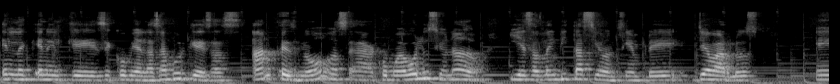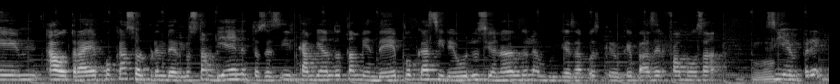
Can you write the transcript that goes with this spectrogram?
en, en, el que se comían las hamburguesas antes, ¿no? O sea, cómo ha evolucionado. Y esa es la invitación, siempre llevarlos Em, a otra época, sorprenderlos también, entonces ir cambiando también de épocas, ir evolucionando. La hamburguesa pues creo que va a ser famosa siempre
